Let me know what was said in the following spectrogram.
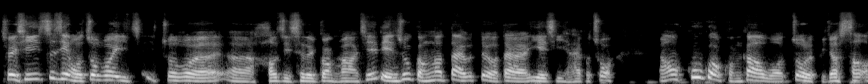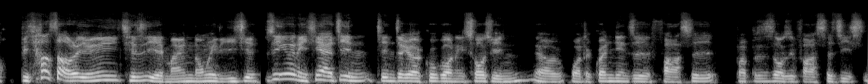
所以其实之前我做过一做过呃好几次的广告，其实脸书广告带对我带来的业绩还不错，然后 Google 广告我做的比较少，比较少的原因其实也蛮容易理解，就是因为你现在进进这个 Google，你搜寻呃我的关键字法师不不是搜寻法师计时，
